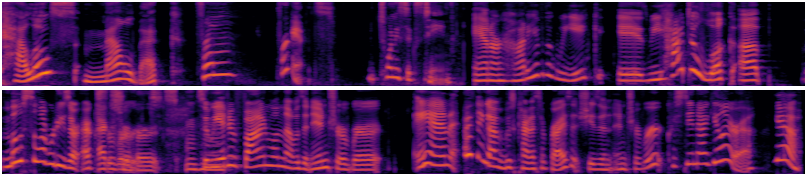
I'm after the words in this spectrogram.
Kalos Malbec from France, 2016. And our hottie of the week is we had to look up. Most celebrities are extroverts, Extroverts, so we had to find one that was an introvert. And I think I was kind of surprised that she's an introvert. Christina Aguilera. Yeah.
